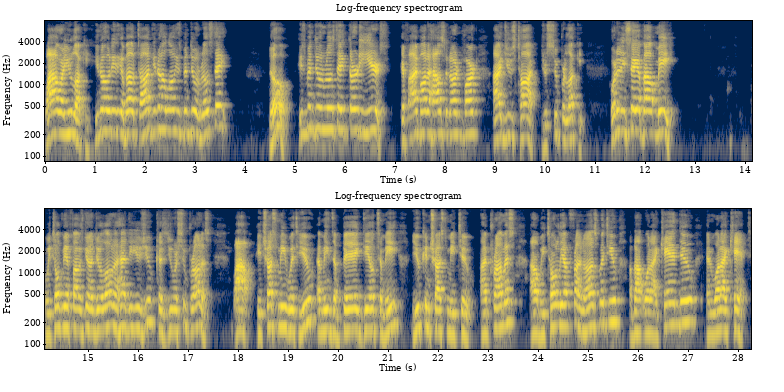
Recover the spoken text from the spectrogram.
Wow, are you lucky? You know anything about Todd? You know how long he's been doing real estate? No, he's been doing real estate 30 years. If I bought a house in Arden Park, I'd use Todd. You're super lucky. What did he say about me? Well, he told me if I was going to do a loan, I had to use you because you were super honest. Wow, he trusts me with you. That means a big deal to me. You can trust me too. I promise I'll be totally upfront and honest with you about what I can do and what I can't.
